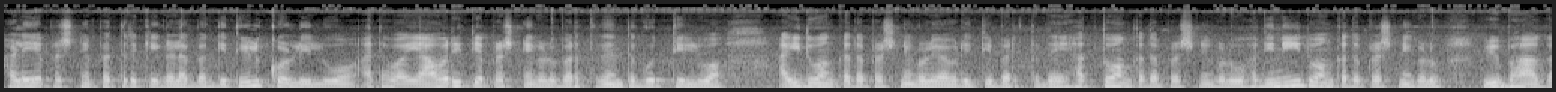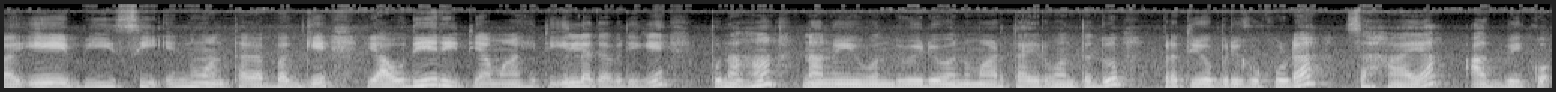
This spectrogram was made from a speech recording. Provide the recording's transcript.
ಹಳೆಯ ಪ್ರಶ್ನೆ ಪತ್ರಿಕೆಗಳ ಬಗ್ಗೆ ತಿಳ್ಕೊಳ್ಳಿಲ್ವೋ ಅಥವಾ ಯಾವ ರೀತಿಯ ಪ್ರಶ್ನೆಗಳು ಬರ್ತದೆ ಅಂತ ಗೊತ್ತಿಲ್ವೋ, ಐದು ಅಂಕದ ಪ್ರಶ್ನೆಗಳು ಯಾವ ರೀತಿ ಬರ್ತದೆ, ಹತ್ತು ಅಂಕದ ಪ್ರಶ್ನೆಗಳು, ಹದಿನೈದು ಅಂಕದ ಪ್ರಶ್ನೆಗಳು, ವಿಭಾಗ ಎ, ಬಿ, ಸಿ ಎನ್ನುವಂಥ ಬಗ್ಗೆ ಯಾವುದೇ ರೀತಿಯ ಮಾಹಿತಿ ಇಲ್ಲದವರಿಗೆ ಪುನಃ ನಾನು ಈ ಒಂದು ವಿಡಿಯೋವನ್ನು ಮಾಡ್ತಾ ಇರುವಂಥದ್ದು ಪ್ರತಿಯೊಬ್ಬರಿಗೂ ಕೂಡ ಸಹಾಯ ಆಗಬೇಕು.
